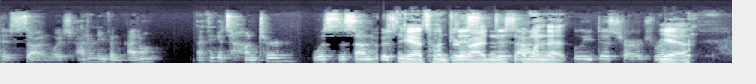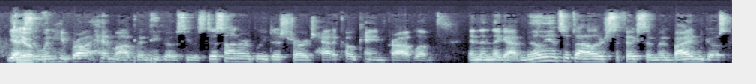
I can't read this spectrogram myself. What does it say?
his son, which I don't even I don't I think it's Hunter was the son who was yeah, it's Hunter dis- Biden, the one that. dishonorably discharged. Right? Yeah, Yeah, Yep. so when he brought him up and he goes, he was dishonorably discharged, had a cocaine problem, and then they got millions of dollars to fix him. And Biden goes,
